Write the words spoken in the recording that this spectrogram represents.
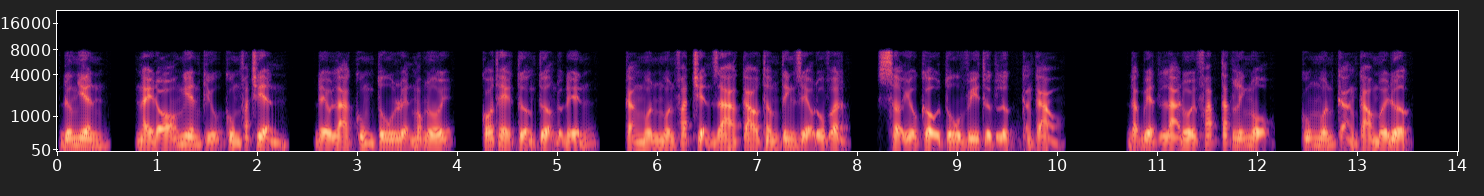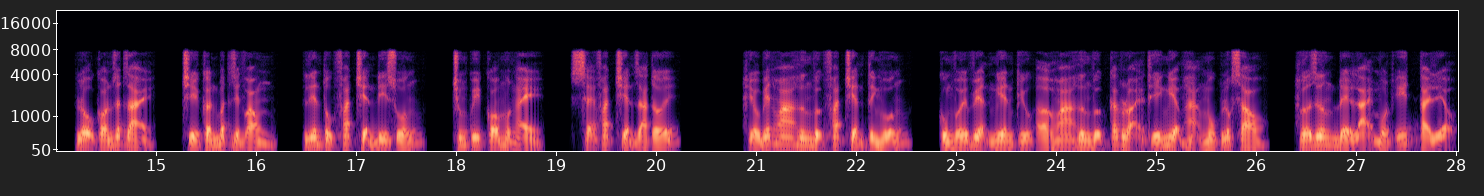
Đương nhiên, này đó nghiên cứu cùng phát triển, đều là cùng tu luyện móc đối, có thể tưởng tượng được đến, càng muốn muốn phát triển ra cao thâm tinh diệu đồ vật, sở yêu cầu tu vi thực lực càng cao. Đặc biệt là đối pháp tắc lĩnh ngộ, cũng muốn càng cao mới được. Lộ còn rất dài, chỉ cần bất diệt vong, liên tục phát triển đi xuống, chung quy có một ngày, sẽ phát triển ra tới. Hiểu biết hoa hương vực phát triển tình huống, cùng với viện nghiên cứu ở hoa hương vực các loại thí nghiệm hạng mục lúc sau, hứa dương để lại một ít tài liệu,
